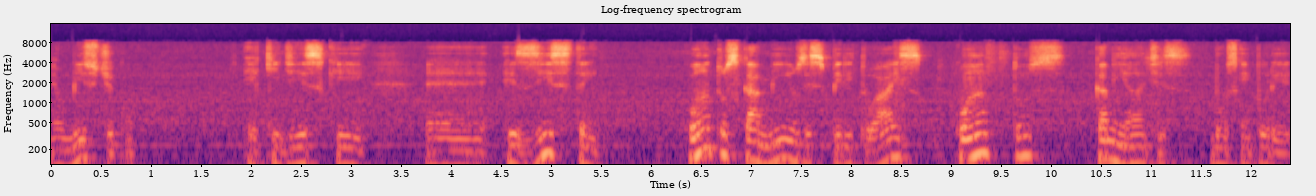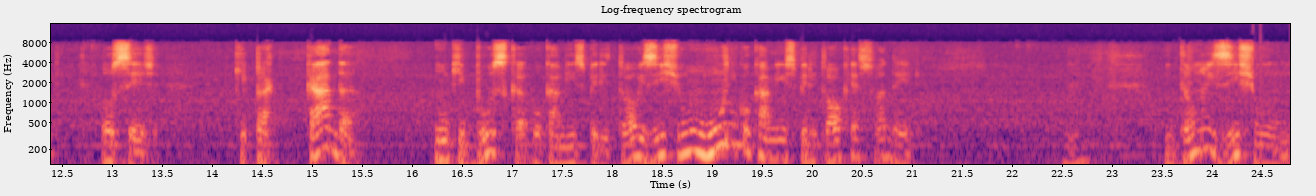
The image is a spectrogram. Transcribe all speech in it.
é o místico, e que diz que é, existem quantos caminhos espirituais, quantos caminhantes busquem por ele. Ou seja, que para cada um que busca o caminho espiritual, existe um único caminho espiritual que é só dele. Né? Então não existe um,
